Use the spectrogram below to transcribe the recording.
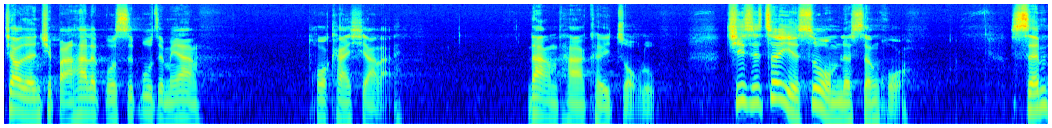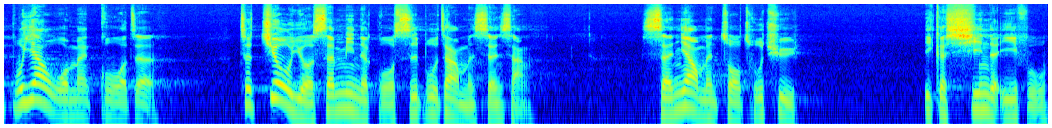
叫人去把他的裹尸布怎么样脱开下来，让他可以走路。其实这也是我们的生活。神不要我们裹着这旧有生命的裹尸布在我们身上，神要我们走出去，一个新的衣服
